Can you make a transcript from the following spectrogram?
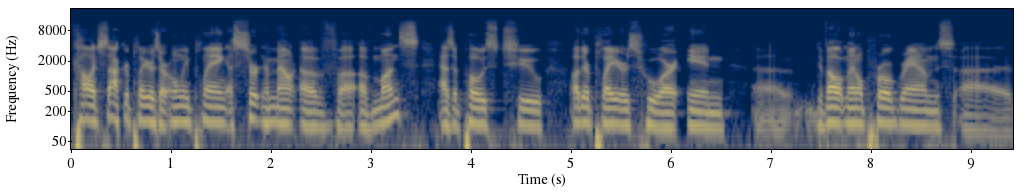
college soccer players are only playing a certain amount of, uh, of months as opposed to other players who are in uh, developmental programs, uh,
